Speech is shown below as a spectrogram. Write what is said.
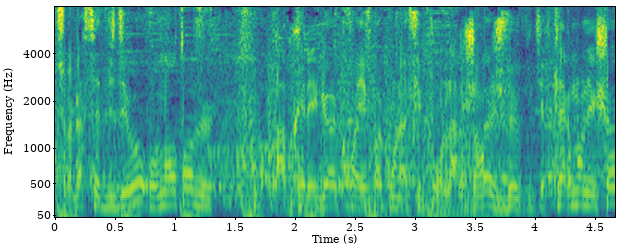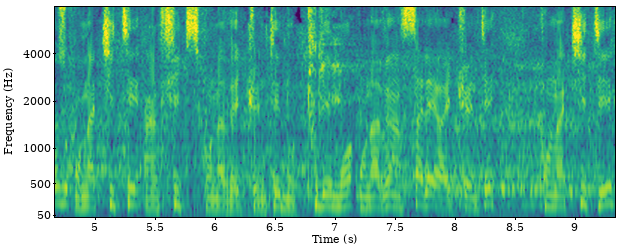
tu regardes cette vidéo, on a entendu. Bon, après les gars, croyez pas qu'on l'a fait pour l'argent. Je vais vous dire clairement les choses. On a quitté un fixe qu'on avait avec QNT, donc tous les mois, on avait un salaire avec QNT qu'on a quitté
